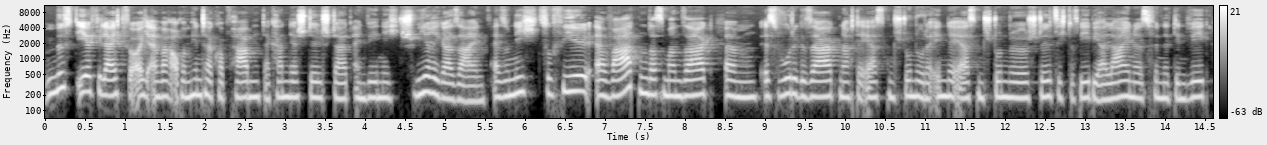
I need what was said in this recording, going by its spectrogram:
müsst ihr vielleicht für euch einfach auch im Hinterkopf haben, da kann der Stillstand ein wenig schwieriger sein. Also nicht zu viel erwarten, dass man sagt, ähm, es wurde gesagt, nach der ersten Stunde oder in der ersten Stunde stillt sich das Baby alleine, es findet den Weg.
